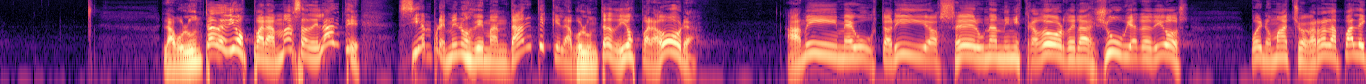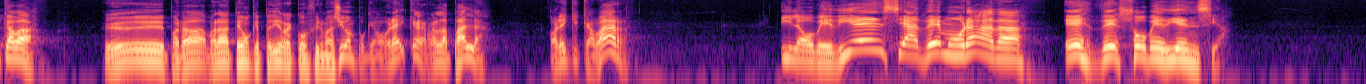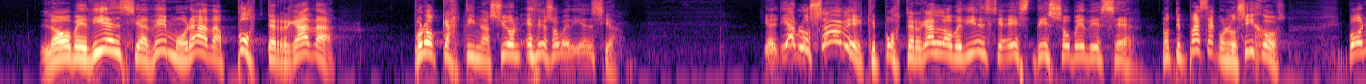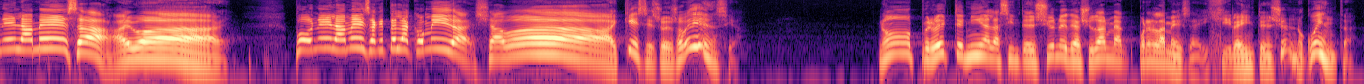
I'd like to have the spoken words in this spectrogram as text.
La voluntad de Dios para más adelante siempre es menos demandante que la voluntad de Dios para ahora. A mí me gustaría ser un administrador de la lluvia de Dios. Bueno, macho, agarrar la pala y cavar. Eh, pará, pará, tengo que pedir reconfirmación porque ahora hay que agarrar la pala. Ahora hay que cavar. Y la obediencia demorada es desobediencia. La obediencia demorada, postergada, procrastinación es desobediencia. Y el diablo sabe que postergar la obediencia es desobedecer. ¿No te pasa con los hijos? Poné la mesa. Ahí va. Poné la mesa que está la comida. Ya va. ¿Qué es eso? Desobediencia. No, pero él tenía las intenciones de ayudarme a poner la mesa. Y la intención no cuenta.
